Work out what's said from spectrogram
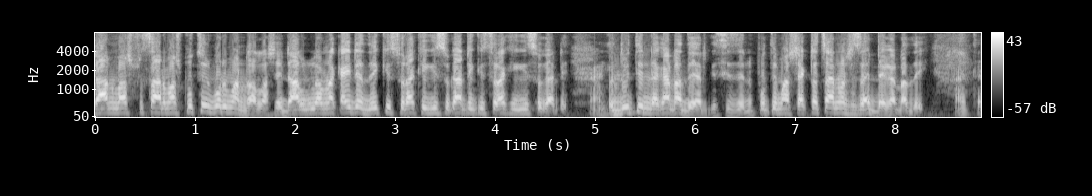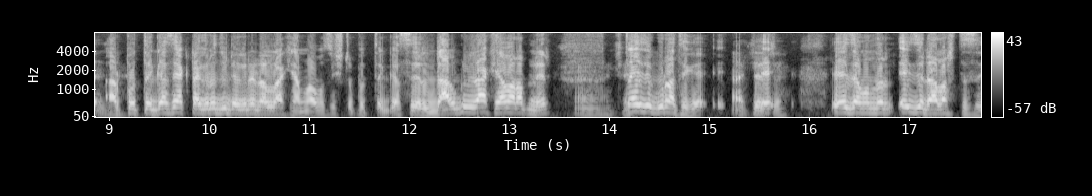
টান মাস চার মাস প্রচুর পরিমাণ ডাল আসে। ডালগুলো আমরা কাইটে দিই কিছু রাখি কিছু কাটি কিছু রাখি কিছু কাটি। আচ্ছা। দুই তিনটা কাটা দেয় আর কি সিজন প্রতি মাসে একটা চার মাসে চারটা কাটা দেয় আচ্ছা আর প্রত্যেক গাছে একটা করে দুইটা করে ডাল রাখি আমরা অবশিষ্ট। প্রত্যেক গাছে ডালগুলি রাখি আবার আপনার। আচ্ছা। এই যে গোড়া থেকে আচ্ছা, আচ্ছা। এই যেমন ধর এই যে ডাল আসতেছে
